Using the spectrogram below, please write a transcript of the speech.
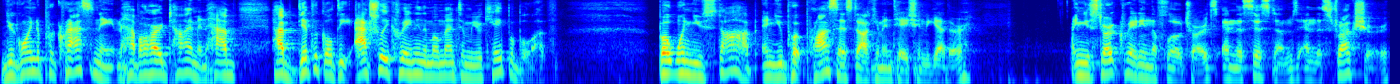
you're going to procrastinate and have a hard time and have, have difficulty actually creating the momentum you're capable of. But when you stop and you put process documentation together, and you start creating the flowcharts and the systems and the structure,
